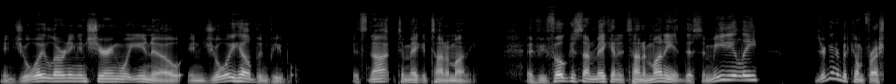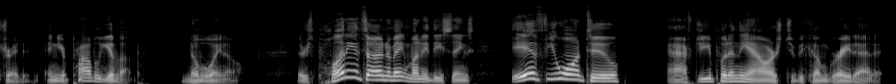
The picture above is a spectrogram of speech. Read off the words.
enjoy learning and sharing what you know, enjoy helping people. It's not to make a ton of money. If you focus on making a ton of money at this immediately, you're going to become frustrated and you'll probably give up. No bueno. There's plenty of time to make money these things if you want to, after you put in the hours to become great at it.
